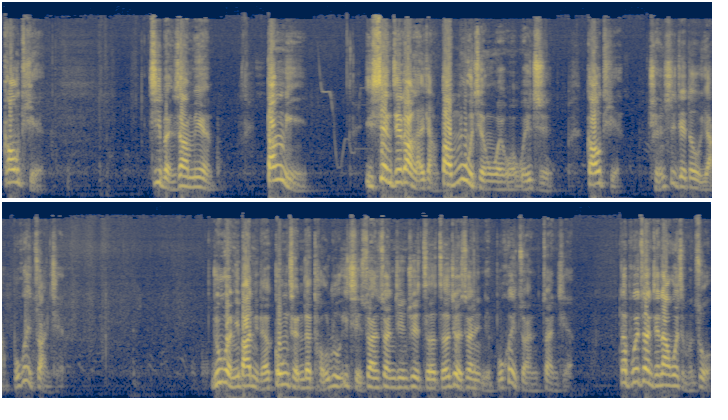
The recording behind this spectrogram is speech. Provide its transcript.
高铁基本上面，当你以现阶段来讲，到目前为我为止，高铁全世界都一样不会赚钱。如果你把你的工程的投入一起算算进去，折折旧算进去，你不会赚赚钱。那不会赚钱，那会怎么做？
